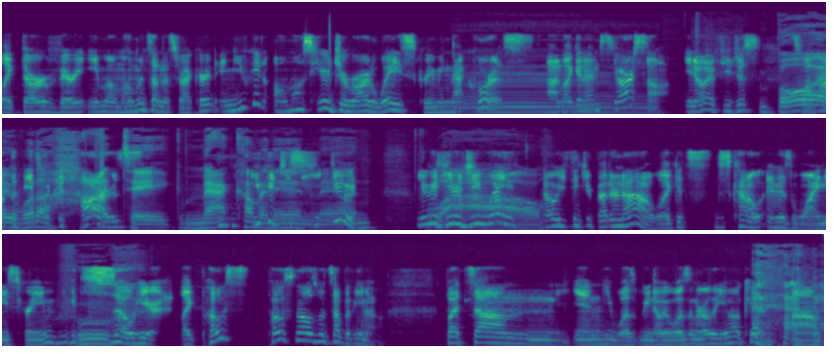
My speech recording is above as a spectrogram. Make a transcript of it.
Like there are very emo moments on this record, and you could almost hear Gerard Way screaming that chorus mm. on like an MCR song. You know, if you just boy, what a guitars, hot take, Matt coming in, just, man. Dude, you could wow. hear G Way. Oh, you think you're better now? Like it's just kind of in his whiny scream. You could Ooh. so hear it. Like Post Post knows what's up with emo, but um, and he was we know he was an early emo kid. Um.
